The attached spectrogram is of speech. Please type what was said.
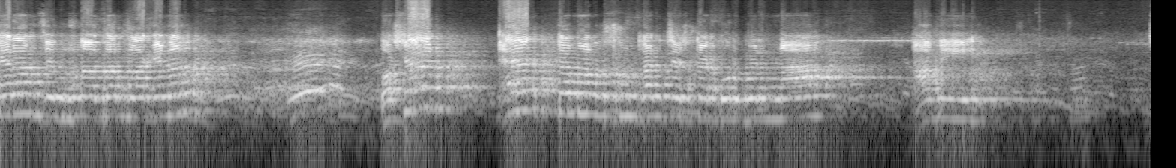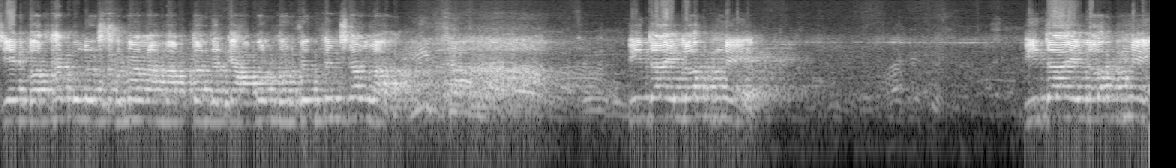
কেরাম যে মুনাজাত লাগে না? বসেন। একটা মানুষ উঠার চেষ্টা করবেন না। আমি যে কথাগুলো শোনালাম আপনাদেরকে আমল করবেন ইনশাল্লাহ বিদায় লগ্নে। বিদায় লগ্নে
